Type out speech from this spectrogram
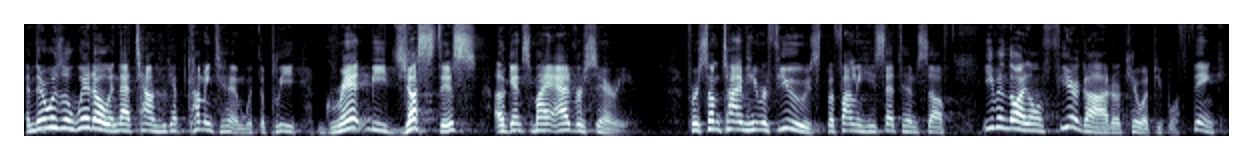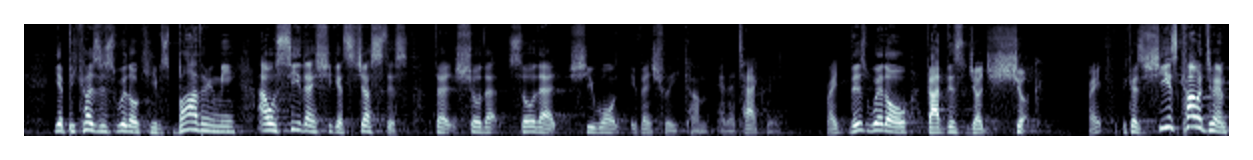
And there was a widow in that town who kept coming to him with the plea, Grant me justice against my adversary. For some time he refused, but finally he said to himself, Even though I don't fear God or care what people think, Yet because this widow keeps bothering me, I will see that she gets justice that show that so that she won't eventually come and attack me. Right? This widow got this judge shook. Right? Because she is coming to him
